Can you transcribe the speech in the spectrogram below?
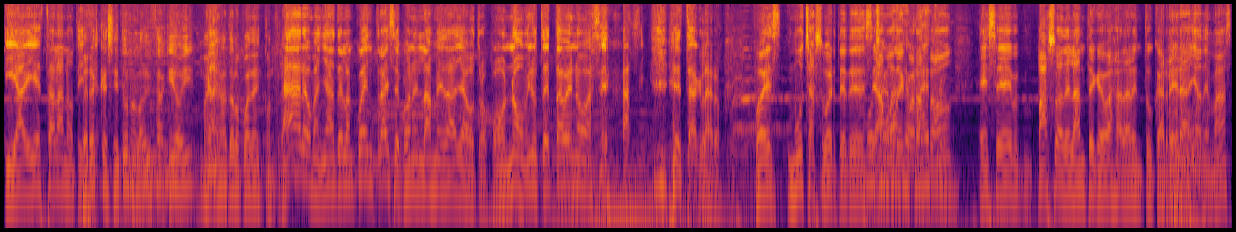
y ahí está la noticia. Pero es que si tú no lo dices aquí hoy, mañana te lo puedes encontrar. Claro, mañana te lo encuentras y se ponen las medallas otros. Pues no, mire usted esta vez no va a ser así. Está claro. Pues mucha suerte, te deseamos de corazón ese paso adelante que vas a dar en tu carrera y además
